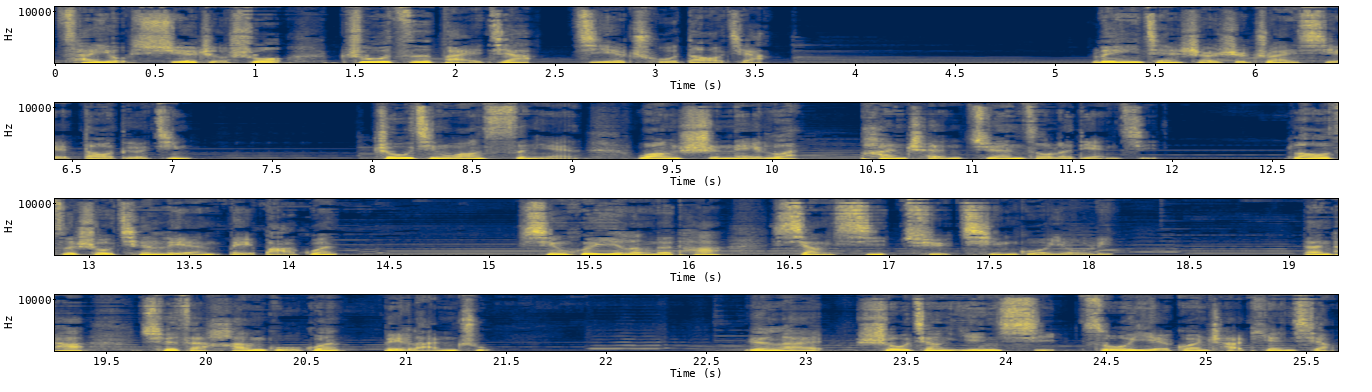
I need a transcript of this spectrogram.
才有学者说：“诸子百家皆出道家。”另一件事是撰写《道德经》。周敬王四年，王室内乱，叛臣卷走了典籍，老子受牵连被罢官。心灰意冷的他向西去秦国游历，但他却在函谷关被拦住。原来守将尹喜昨夜观察天象，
